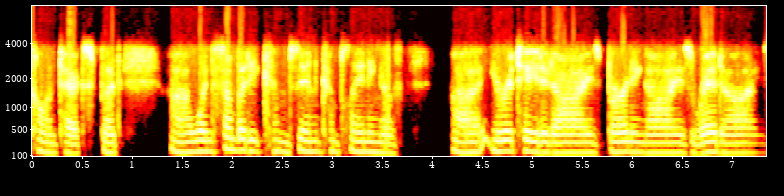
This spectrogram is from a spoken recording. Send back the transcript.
context, but uh, when somebody comes in complaining of uh, irritated eyes, burning eyes, red eyes,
